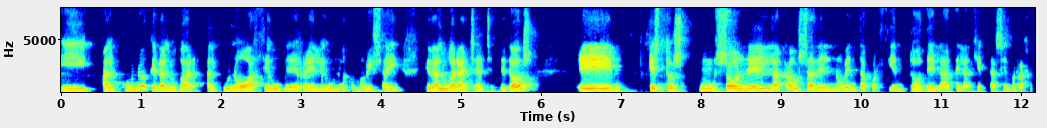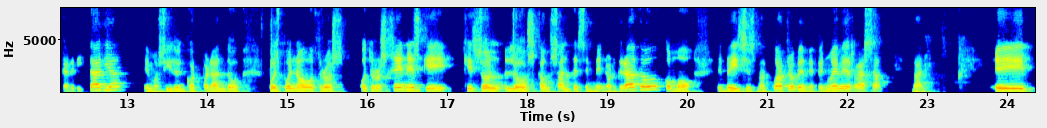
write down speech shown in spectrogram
y alcuno, que da lugar alcuno o ACVRL1, como veis ahí, que da lugar a HHT2. Eh, estos mm, son la causa del 90% de la telangiectasia hemorrágica hereditaria, hemos ido incorporando pues, bueno, otros, otros genes que, son los causantes en menor grado, como veis SMAC4, BMP9, RASA. Vale. Eh,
